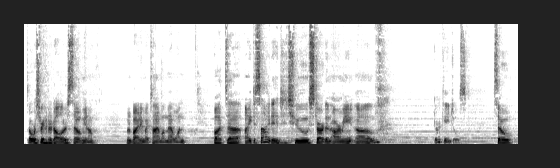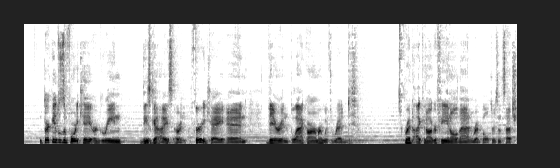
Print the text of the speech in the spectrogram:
it's over $300, so, you know, I've been biding my time on that one. But uh, I decided to start an army of Dark Angels. So, Dark Angels in 40k are green. These guys are in 30k, and they're in black armor with red, red iconography and all that, and red bolters and such.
